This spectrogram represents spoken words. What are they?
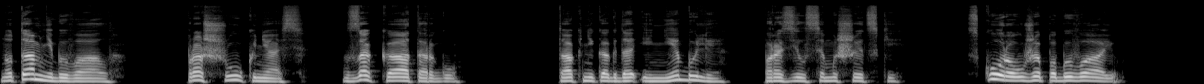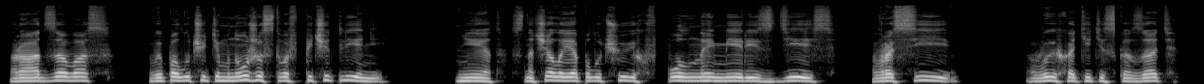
но там не бывал. Прошу, князь, за каторгу. Так никогда и не были, поразился Мышецкий. Скоро уже побываю. Рад за вас, вы получите множество впечатлений. Нет, сначала я получу их в полной мере здесь, в России. Вы хотите сказать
